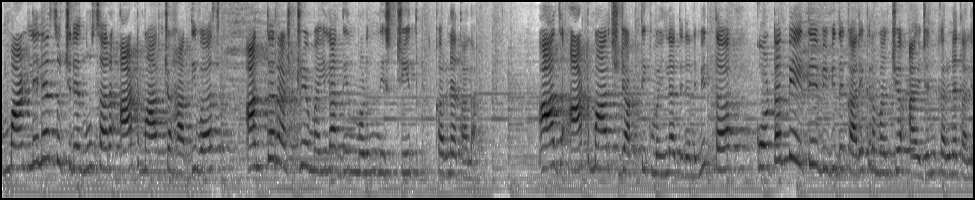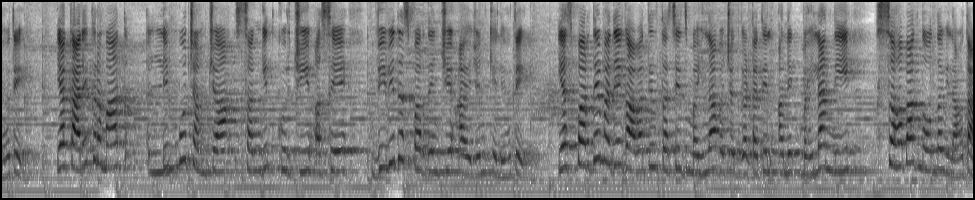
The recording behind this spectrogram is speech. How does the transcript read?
मांडलेल्या सूचनेनुसार आठ मार्च हा दिवस आंतरराष्ट्रीय महिला दिन म्हणून निश्चित करण्यात आला. आज आठ मार्च जागतिक महिला दिनानिमित्त कोटंबे येथे विविध कार्यक्रमांचे आयोजन करण्यात आले होते. या कार्यक्रमात लिंबू चमचा संगीत खुर्ची असे विविध स्पर्धेंचे आयोजन केले होते. या स्पर्धेमध्ये गावातील तसेच महिला बचत गटातील अनेक महिलांनी सहभाग नोंदविला होता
